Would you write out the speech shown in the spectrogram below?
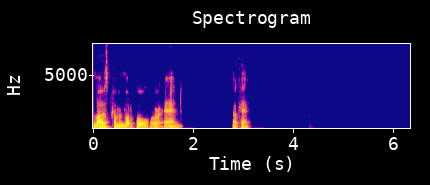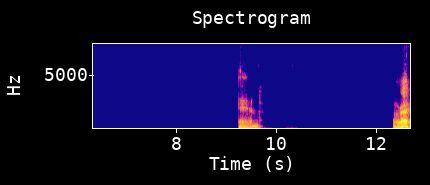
Lowest common multiple or and. Okay. And. All right.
